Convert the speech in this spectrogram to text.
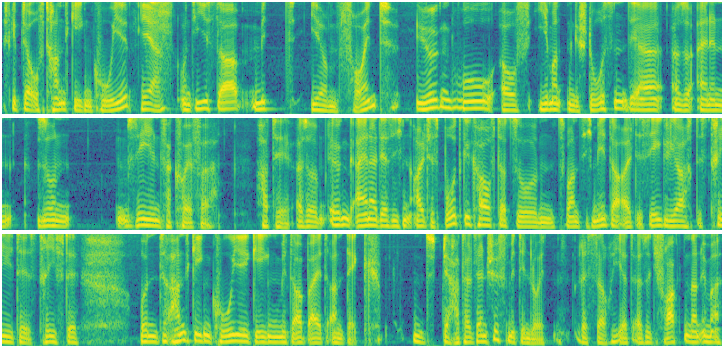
Es gibt ja oft Hand gegen Koje. Ja. Und die ist da mit ihrem Freund irgendwo auf jemanden gestoßen, der also einen so einen Seelenverkäufer hatte. Also irgendeiner, der sich ein altes Boot gekauft hat, so ein 20 Meter altes Segeljacht, es trielte, es triefte und Hand gegen Koje gegen Mitarbeit an Deck. und der hat halt sein Schiff mit den Leuten restauriert. Also die fragten dann immer,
